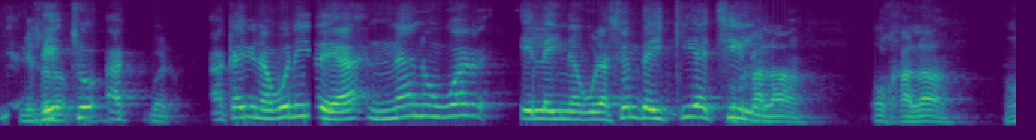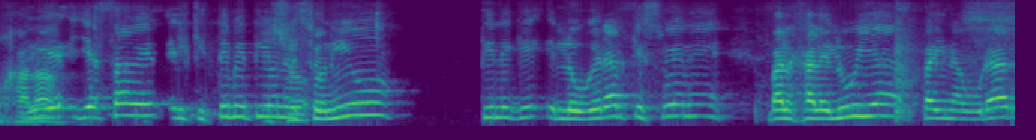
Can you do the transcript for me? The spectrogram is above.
de hecho, acá hay una buena idea. Nanowar en la inauguración de IKEA Chile. Ojalá, ojalá, ojalá. Ya, saben, el que esté metido en el sonido tiene que lograr que suene Valhalla para inaugurar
